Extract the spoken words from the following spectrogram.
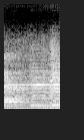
yeah.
